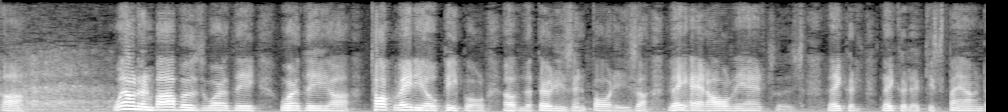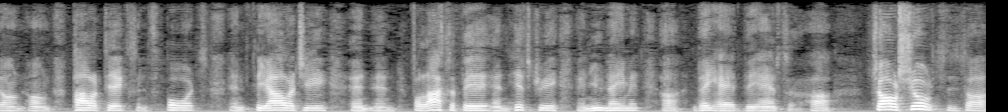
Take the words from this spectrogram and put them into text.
Uh, Weldon barbers were the, were the uh, talk radio people of the 30s and 40s. Uh, they had all the answers. They could, they could expound on, on politics and sports and theology and, and philosophy and history and you name it. Uh, they had the answer. Uh, Charles Schulz's uh,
